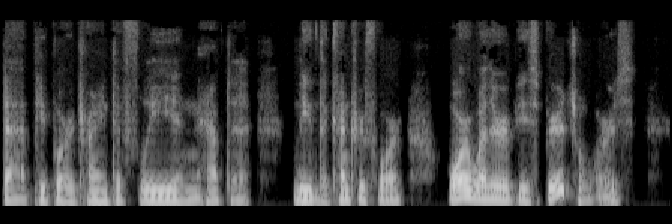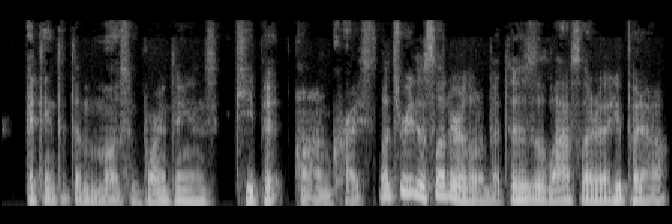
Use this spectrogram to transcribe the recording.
that people are trying to flee and have to leave the country for, or whether it be spiritual wars. I think that the most important thing is keep it on Christ. Let's read this letter a little bit. This is the last letter that he put out.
